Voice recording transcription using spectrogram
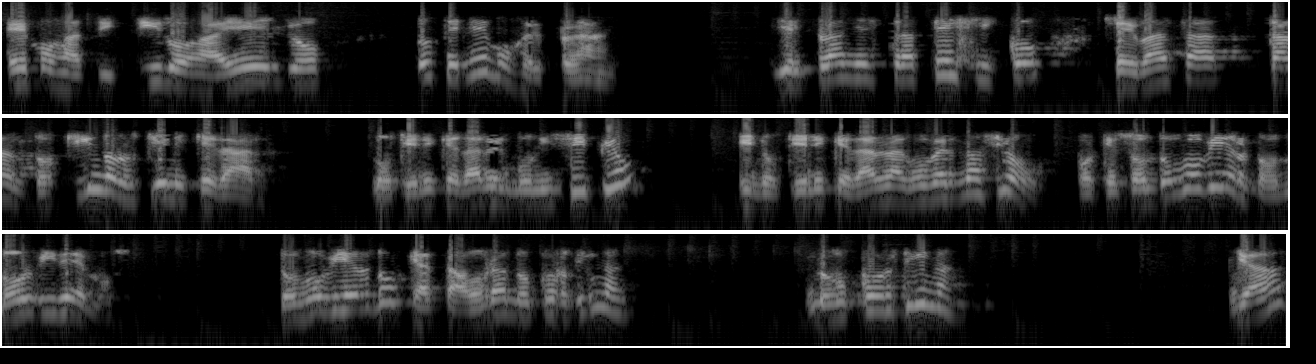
hemos asistido a ellos, no tenemos el plan. Y el plan estratégico se basa tanto, ¿quién nos los tiene que dar? Nos tiene que dar el municipio y nos tiene que dar la gobernación, porque son dos gobiernos, no olvidemos. Dos gobiernos que hasta ahora no coordinan. No coordinan. ¿Ya?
